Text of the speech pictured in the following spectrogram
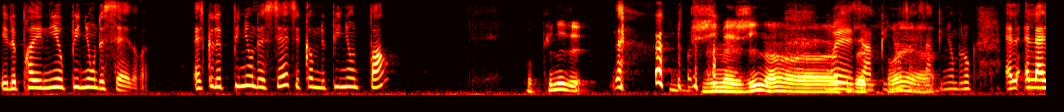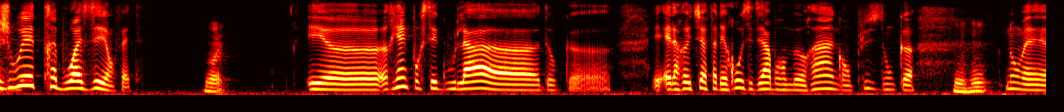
Et le praliné au pignon de cèdre. Est-ce que le pignon de cèdre, c'est comme le pignon de pain? Aucune idée. J'imagine. Hein, euh, ça c'est un ouais, un euh, pignon. Donc, elle, elle a joué très boisé en fait. ouais. Et euh, rien que pour ces goûts-là, euh, donc, euh, et elle a réussi à faire des roses et des arbres en meringue en plus. Donc, Mhm. non, mais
